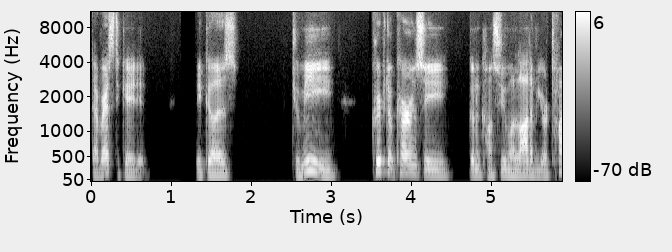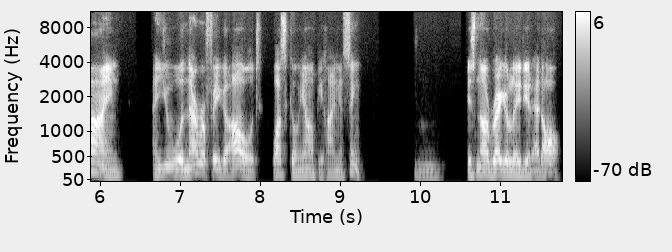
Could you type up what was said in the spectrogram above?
diversified. Because to me, cryptocurrency going to consume a lot of your time and you will never figure out what's going on behind the scene. Mm. It's not regulated at all.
